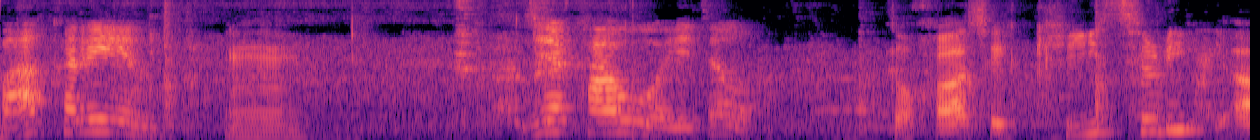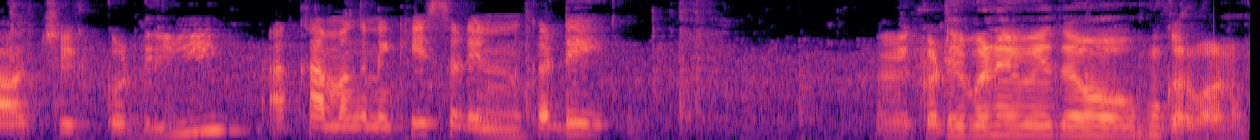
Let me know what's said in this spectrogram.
ભાખરી જે ખાવું હોય એ ચલો. તો આ છે ખીચડી આ છે કઢી. આખા મગની ખીચડી ને કઢી. હવે કઢી બનાવી હોય તો શું કરવાનું?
